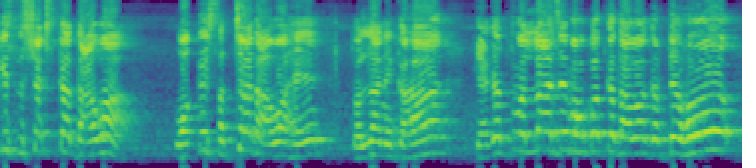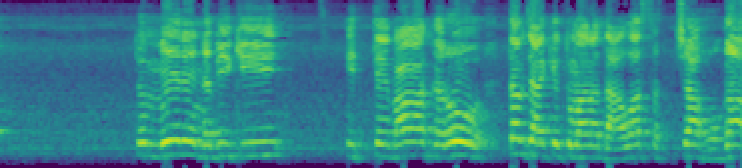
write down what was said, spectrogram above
किस शख्स का दावा, वाकई सच्चा दावा है तो अल्लाह ने कहा कि अगर तुम अल्लाह से मोहब्बत का दावा करते हो तो मेरे नबी की इत्तेबा करो तब जाके तुम्हारा दावा सच्चा होगा।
